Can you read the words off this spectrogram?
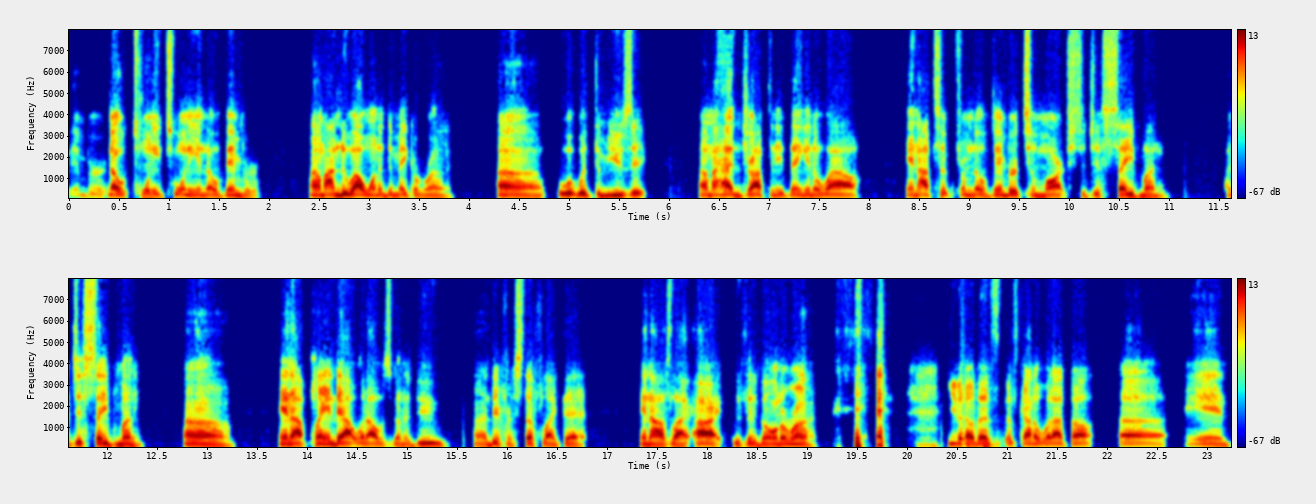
November, no, 2020 in November, um, I knew I wanted to make a run, uh, with, with the music. Um, I hadn't dropped anything in a while, and I took from November to March to just save money. I just saved money. Um, and I planned out what I was going to do, uh, different stuff like that. And I was like, all right, we're going to go on a run. you know, that's that's kind of what I thought. Uh, and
